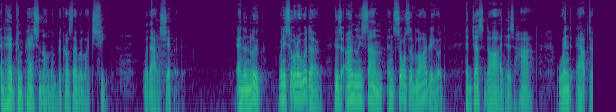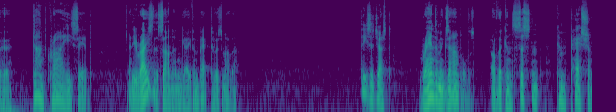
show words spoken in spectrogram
and had compassion on them because they were like sheep without a shepherd. And in Luke, when he saw a widow whose only son and source of livelihood had just died, his heart went out to her. Don't cry, he said. And he raised the son and gave him back to his mother. These are just random examples of the consistent compassion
